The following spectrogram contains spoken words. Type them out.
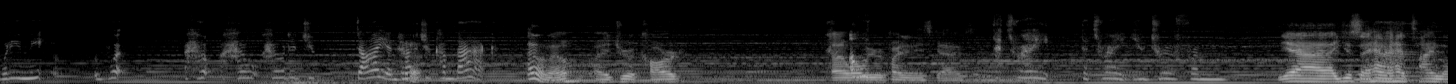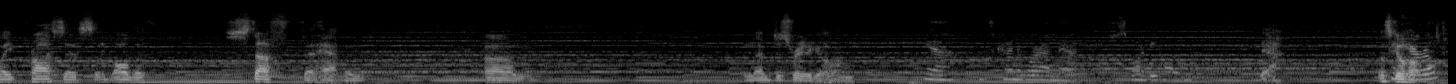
What do you mean? What? How? How? How did you die? And how did you come back? I don't know. I drew a card uh, while Oh. we were fighting these guys. And That's right. That's right. You drew from. yeah, I just I haven't had time to like process like all the stuff that happened. Um, and I'm just ready to go home. Yeah, that's kind of where I'm at. Just want to be home. Yeah. Let's Hey, go Harold. home.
